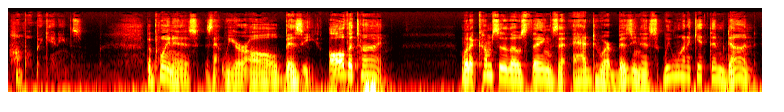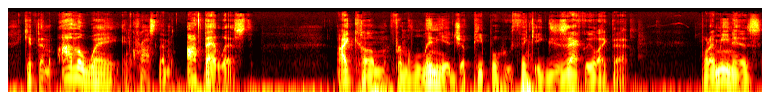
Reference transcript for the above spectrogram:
humble beginnings. The point is is that we are all busy all the time. When it comes to those things that add to our busyness, we want to get them done, get them out of the way and cross them off that list. I come from a lineage of people who think exactly like that. What I mean is,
